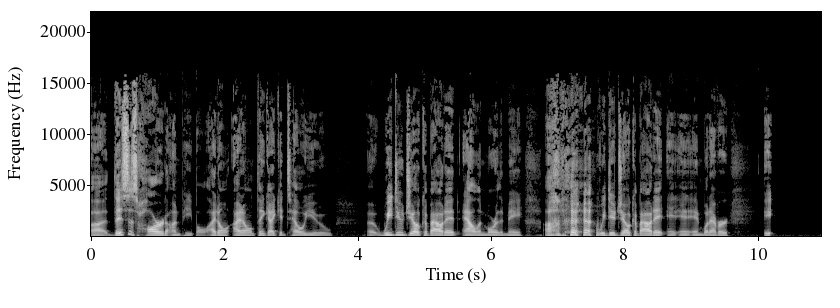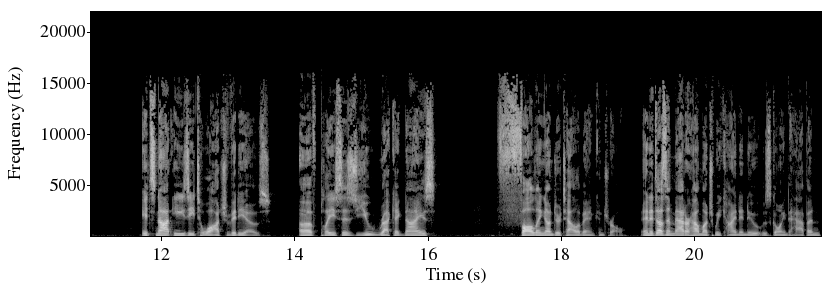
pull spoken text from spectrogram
uh, this is hard on people. I don't. I don't think I could tell you. Uh, we do joke about it, Alan more than me. Um, we do joke about it and, and whatever. It. It's not easy to watch videos of places you recognize falling under Taliban control, and it doesn't matter how much we kind of knew it was going to happen.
